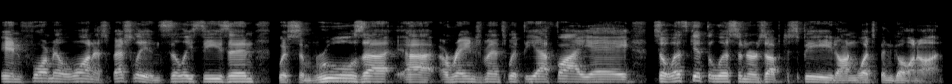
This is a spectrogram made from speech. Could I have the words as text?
in formula one especially in silly season with some rules uh, uh, arrangements with the fia so let's get the listeners up to speed on what's been going on.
